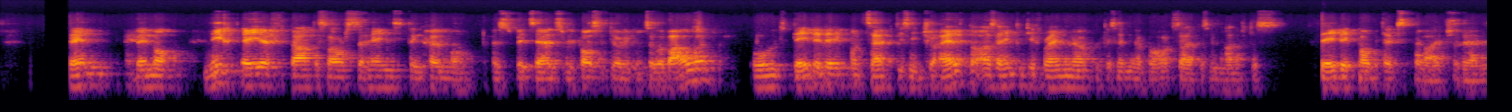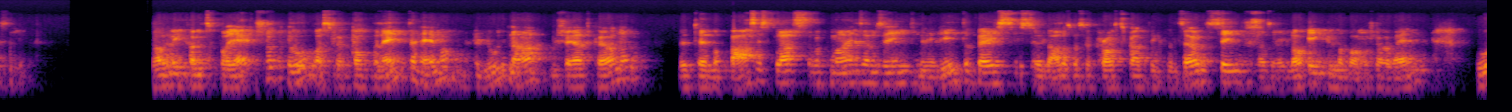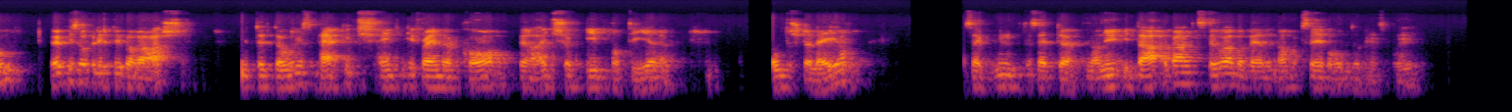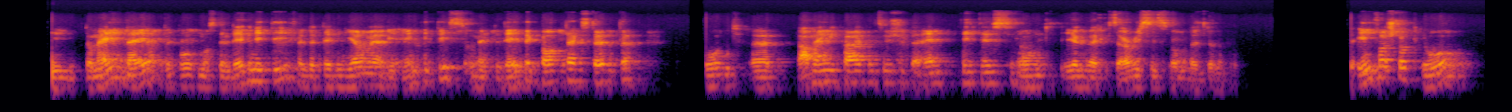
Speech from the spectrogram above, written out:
Dann, wenn wir nicht AF-Datasourcen haben, dann können wir ein spezielles Repository dazu bauen. Und DDD-Konzepte sind schon älter als Entity Framework. Und das haben wir vorher gesagt, dass wir einfach das DD-Kontext bereits schon realisieren. Damit kommt die Projektstruktur, was für Komponenten haben wir? Bei Luna, im Shared Kernel, dort haben wir Basisklassen, die gemeinsam sind, wir haben Interfaces und alles, was Cross-Cutting Concerns sind, also Logging, wie wir vorher schon erwähnt. Und Etwas, was vielleicht überrascht, mit dem Tonius Package Entity Framework Core bereits schon importieren. Unterste Layer. Sagt, hm, das hat ja noch nichts mit Datenbank zu tun, aber wir werden nachher sehen, warum das jetzt braucht. Im Domain Layer, da brauchen wir es dann definitiv, weil da definieren wir die Entities und mit dem DB-Kontext dort und äh, Abhängigkeiten zwischen den Entities und irgendwelche Services, die man dort braucht. Die Infrastruktur,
